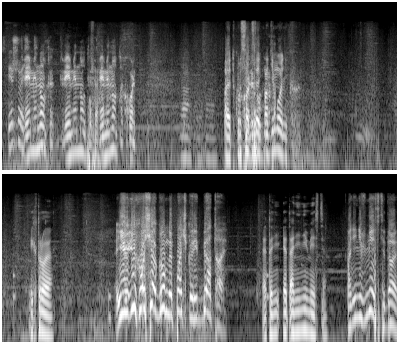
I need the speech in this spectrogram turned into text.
Спешивайся. Две минуты, две минуты, две минуты, Холь. Да, я знаю. А, это курсак, Холику кстати, на пора. демониках. Их трое. И их вообще огромная пачка, ребята! Это, не, это они не вместе. Они не вместе, да.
